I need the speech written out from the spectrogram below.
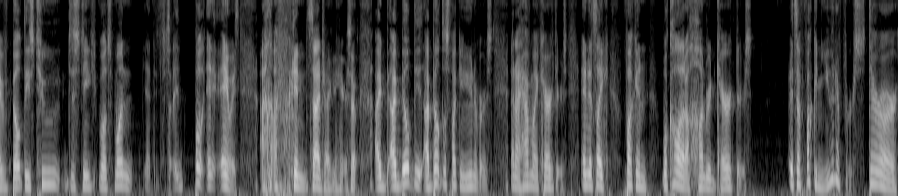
i've built these two distinct well it's one it's, it, anyways i'm fucking sidetracking here. So i i built the i built this fucking universe and i have my characters and it's like fucking we'll call it a hundred characters. It's a fucking universe. There are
